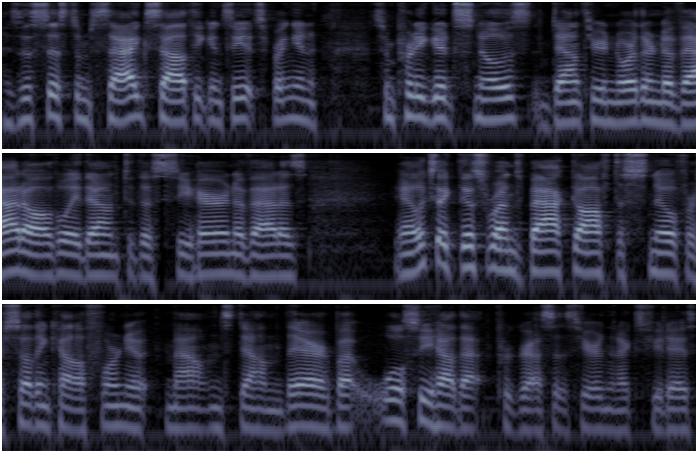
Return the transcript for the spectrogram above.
As this system sags south, you can see it's bringing some pretty good snows down through northern Nevada all the way down to the Sierra Nevadas. And it looks like this runs backed off the snow for Southern California mountains down there, but we'll see how that progresses here in the next few days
